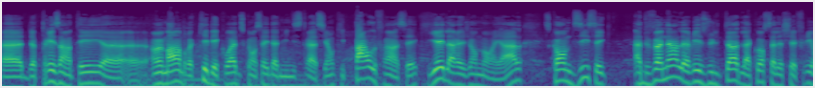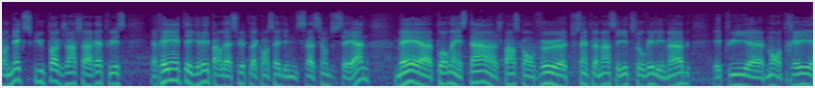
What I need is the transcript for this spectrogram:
euh, de présenter euh, un membre québécois du conseil d'administration qui parle français, qui est de la région de Montréal. Ce qu'on me dit, c'est advenant le résultat de la course à la chefferie, on n'exclut pas que Jean Charest puisse réintégrer par la suite le conseil d'administration du CN, mais euh, pour l'instant, je pense qu'on veut euh, tout simplement essayer de sauver les meubles et puis euh, montrer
